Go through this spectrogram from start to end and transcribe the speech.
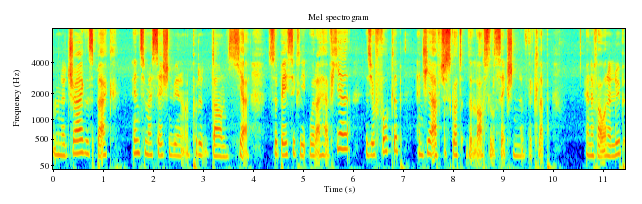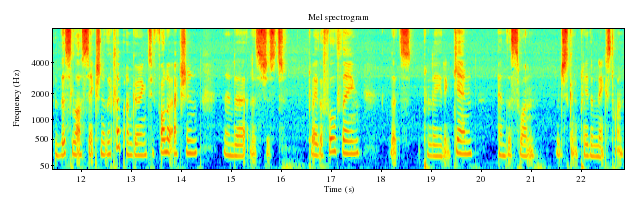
I'm going to drag this back into my session view and to put it down here. So basically what I have here is your full clip and here I've just got the last little section of the clip. And if I want to loop this last section of the clip, I'm going to follow action and uh, let's just play the full thing. Let's play it again. And this one, we're just going to play the next one.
